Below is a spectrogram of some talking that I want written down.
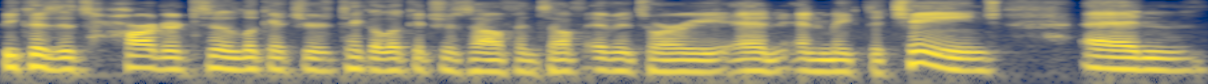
because it's harder to look at your take a look at yourself and self inventory and and make the change. And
